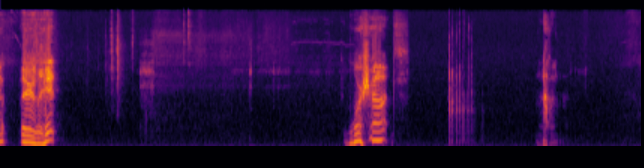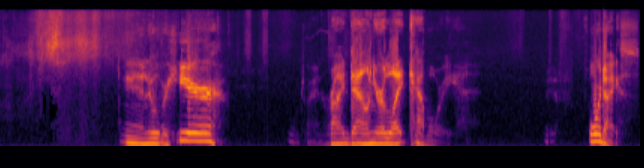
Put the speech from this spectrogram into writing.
Oh, there's a hit. More shots. Nothing. And over here, we'll try and ride down your light cavalry. We have four dice.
